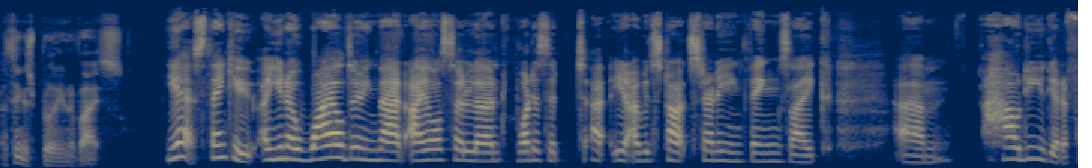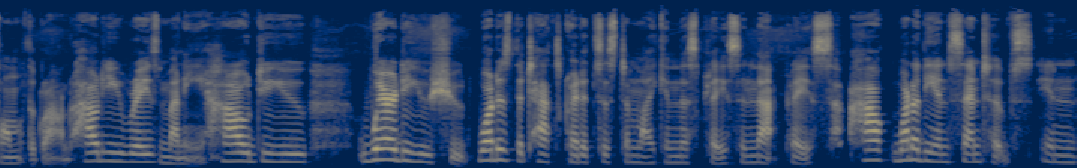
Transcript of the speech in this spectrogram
I think it's brilliant advice. Yes, thank you. Uh, you know, while doing that, I also learned what is it. Uh, you know, I would start studying things like um, how do you get a film off the ground? How do you raise money? How do you, where do you shoot? What is the tax credit system like in this place, in that place? How, what are the incentives in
